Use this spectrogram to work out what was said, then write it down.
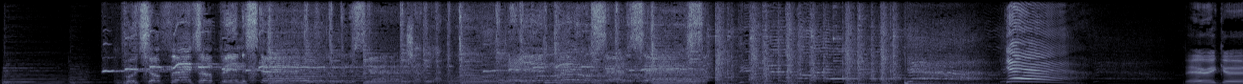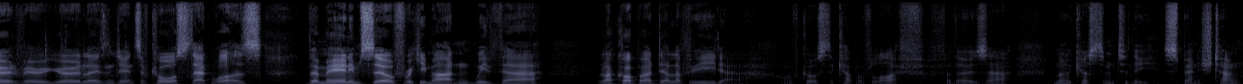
Put your flags up in the sky. In the sky. And wave side to side. Very good, very good, ladies and gents. Of course, that was the man himself, Ricky Martin, with uh, La Copa de la Vida. Of course, the cup of life for those uh, not accustomed to the Spanish tongue.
